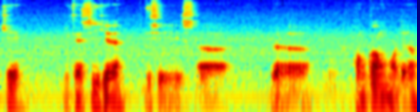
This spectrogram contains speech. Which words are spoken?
okay you can see here this is uh the Hong Kong model.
